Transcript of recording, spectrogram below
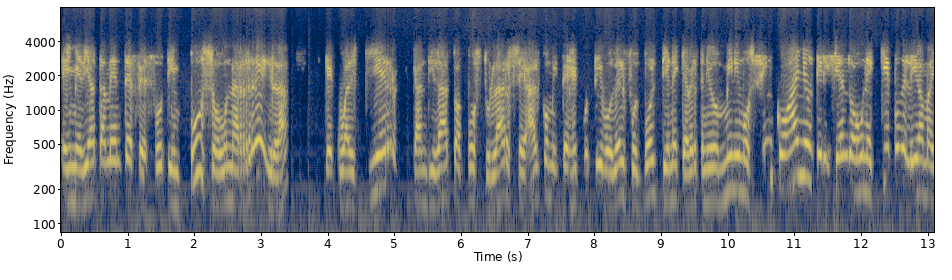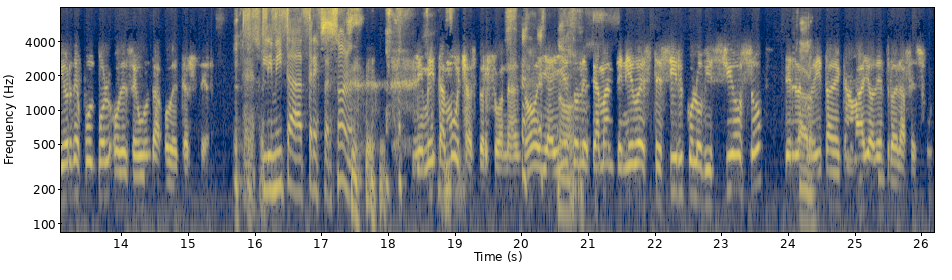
e inmediatamente FESFUT impuso una regla que cualquier candidato a postularse al comité ejecutivo del fútbol tiene que haber tenido mínimo cinco años dirigiendo a un equipo de Liga Mayor de Fútbol o de segunda o de tercera. limita a tres personas. limita a muchas personas, ¿no? Y ahí es donde se ha mantenido este círculo vicioso de la ruedita de caballo dentro de la FESFUT.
